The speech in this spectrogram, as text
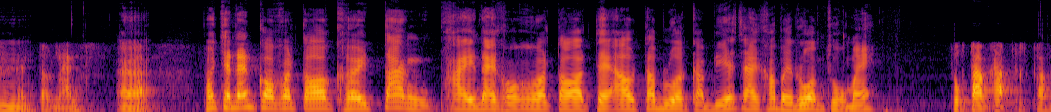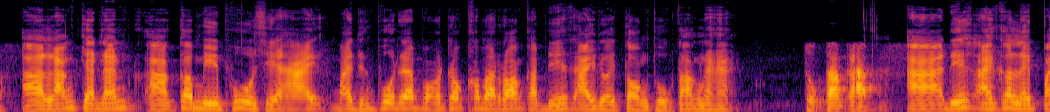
อืมตรงนั้นอ่าเพราะฉะนั้นกกตเคยตั้งภายในของกกตแต่เอาตำรวจกับดีเอสไอเข้าไปร่วมถูกไหมถูกต้องครับถูกต้องอ่าหลังจากนั้นอ่าก็มีผู้เสียหาย หมายถึงผู้ได้รับผลกระทบเข้ามาร้องกับดีเอสไอโดยตรงถูกต้องนะฮะ ถูกต้องครับอ่าดีเอสไอก็เลยไป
